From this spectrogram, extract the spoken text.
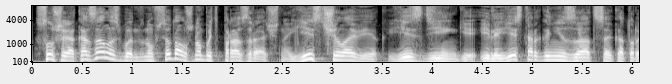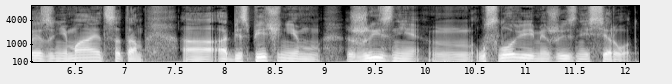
Слушай, оказалось бы, ну все должно быть прозрачно. Есть человек, есть деньги, или есть организация, которая занимается там а, обеспечением жизни, условиями жизни сирот.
